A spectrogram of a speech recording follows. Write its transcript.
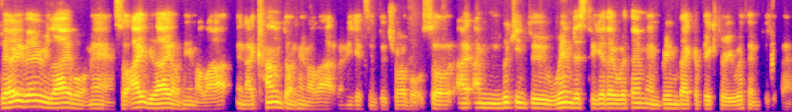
very, very reliable man. So I rely on him a lot and I count on him a lot when he gets into trouble. So I, I'm looking to win this together with him and bring back a victory with him to Japan.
